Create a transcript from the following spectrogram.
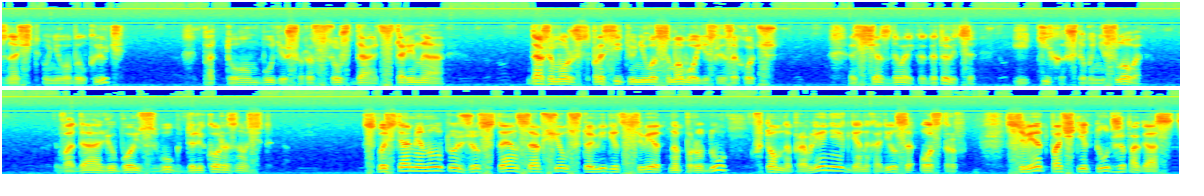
Значит, у него был ключ?» Потом будешь рассуждать, старина. Даже можешь спросить у него самого, если захочешь. А сейчас давай-ка готовиться. И тихо, чтобы ни слова. Вода любой звук далеко разносит. Спустя минуту Жюстен сообщил, что видит свет на пруду в том направлении, где находился остров. Свет почти тут же погас.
